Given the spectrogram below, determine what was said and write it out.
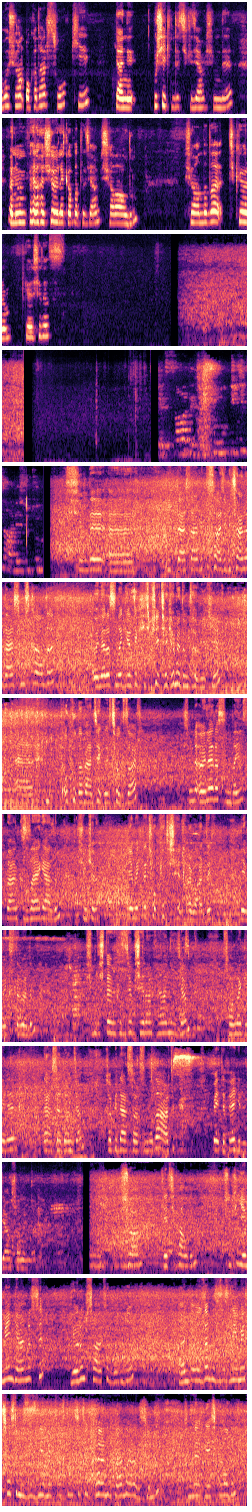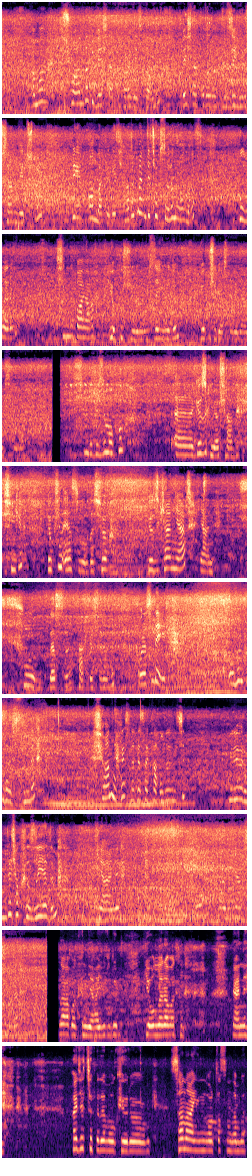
Hava şu an o kadar soğuk ki yani bu şekilde çıkacağım şimdi. Önümü falan şöyle kapatacağım. Şal aldım. Şu anda da çıkıyorum. Görüşürüz. Sadece şu iki tane sütun Şimdi eee, ilk dersler bitti. Sadece bir tane dersimiz kaldı. Öğle arasına girecek hiçbir şey çekemedim tabii ki. Okulda ben çekmek çok zor. Şimdi öğle arasındayız. Ben Kızılay'a geldim. Çünkü yemekte çok kötü şeyler vardı. Yemek istemedim. Şimdi işte hızlıca bir şeyler falan yiyeceğim. Sonra geri derse döneceğim. Sonra bir ders sonrasında da artık Beytepe'ye gideceğim sonunda. Şu an geç kaldım. Çünkü yemeğin gelmesi yarım saati buldu. Ben de o yüzden hızlı hızlı yemeye çalıştım. Hızlı hızlı yemeye çalıştığım için çok karnım karnım ağrıdı şimdi. Şimdi geç kaldım. Ama şu anda bir 5 dakika falan geç kaldım. 5 dakikada da hızlıca yürüsem diye düşündüm. Bir 10 dakika geç kaldım. Bence çok sorun olmaz. Umarım. Şimdi bayağı yokuş yürüyorum. Size yürüdüm. Yokuşu göstereceğim şimdi. Şimdi bizim okul e, gözükmüyor şu an. Çünkü yokuşun en sonunda şu gözüken yer yani şurası ha gösterebilirim. Orası değil. Onun da üstünde. Şu an nefes nefese kaldığım için yürüyorum. Bir de çok hızlı yedim. Yani öleceğim şimdi. Daha bakın ya yürüdüm. Yollara bakın. Yani Hacettepe'de mi okuyorum? Sanayinin ortasında mı?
